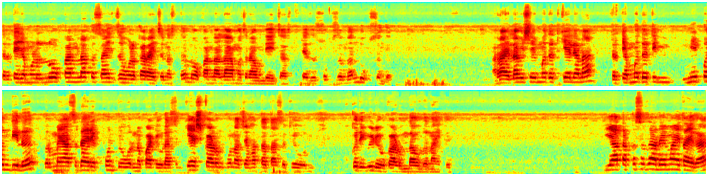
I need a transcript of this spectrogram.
तर त्याच्यामुळं लोकांना कसं आहे जवळ करायचं नसतं लोकांना लांबच राहून द्यायचं असतं त्याचं सुख संग आणि दुःखसंग राहिला विषय मदत केल्याला तर त्या मदती मी पण दिलं पण मी असं डायरेक्ट फोनपेवरनं पाठवलं असं कॅश काढून कोणाच्या हातात असं ठेवून कधी व्हिडिओ काढून दावलं नाही तर. की आता कसं झालंय माहीत आहे का?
